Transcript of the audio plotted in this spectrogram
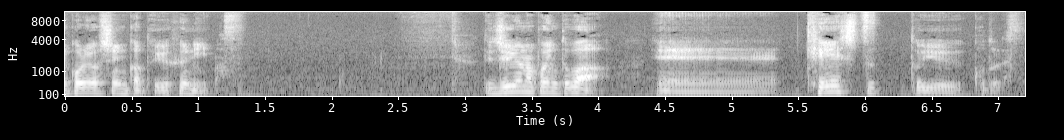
でこれを進化というふうに言います。で重要なポイントは、えー、形質ということです。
